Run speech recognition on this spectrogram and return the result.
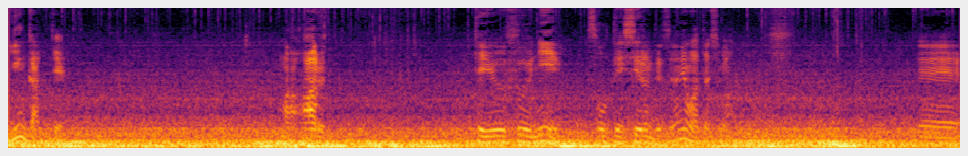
因果ってまああるっていうふうに想定してるんですよね私は。で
